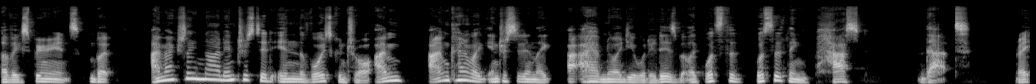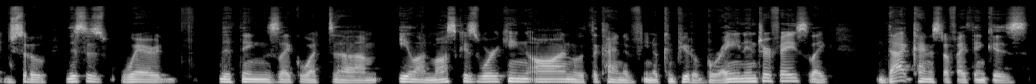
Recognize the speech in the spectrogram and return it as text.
of experience. But I'm actually not interested in the voice control. I'm I'm kind of like interested in like I, I have no idea what it is, but like what's the what's the thing past that? Right? So this is where the things like what um, Elon Musk is working on with the kind of you know computer brain interface, like that kind of stuff, I think is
